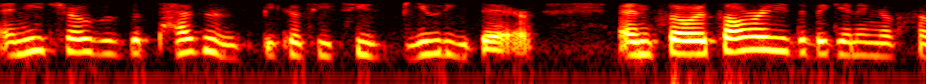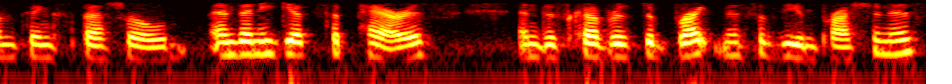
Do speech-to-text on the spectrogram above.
and he chooses the peasants because he sees beauty there. And so it's already the beginning of something special. And then he gets to Paris and discovers the brightness of the Impressionists,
